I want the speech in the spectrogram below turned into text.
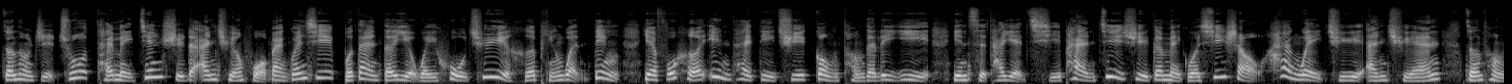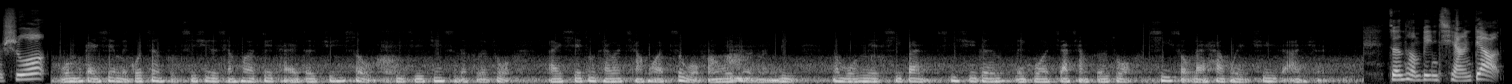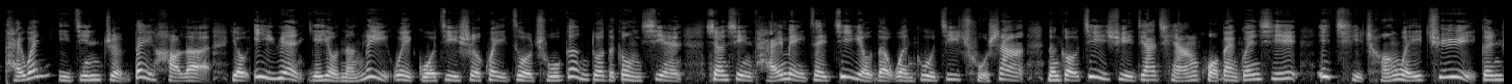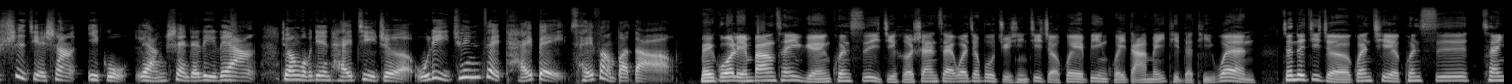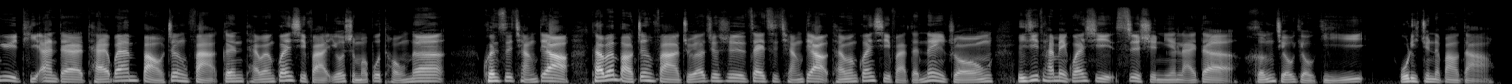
总统指出，台美坚实的安全伙伴关系不但得以维护区域和平稳定，也符合印太地区共同的利益。因此，他也期盼继续跟美国携手捍卫区域安全。总统说：“我们感谢美国政府持续的强化对台的军售以及军事的合作。”来协助台湾强化自我防卫的能力。那么，我们也期盼继续跟美国加强合作，携手来捍卫区域的安全。总统并强调，台湾已经准备好了，有意愿也有能力为国际社会做出更多的贡献。相信台美在既有的稳固基础上，能够继续加强伙伴关系，一起成为区域跟世界上一股良善的力量。中央广播电台记者吴丽君在台北采访报道。美国联邦参议员昆斯以及何山在外交部举行记者会，并回答媒体的提问。针对记者关切昆斯参与提案的台湾保证法跟台湾关系法有什么不同呢？昆斯强调，台湾保证法主要就是再次强调台湾关系法的内容，以及台美关系四十年来的恒久友谊。吴立军的报道。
